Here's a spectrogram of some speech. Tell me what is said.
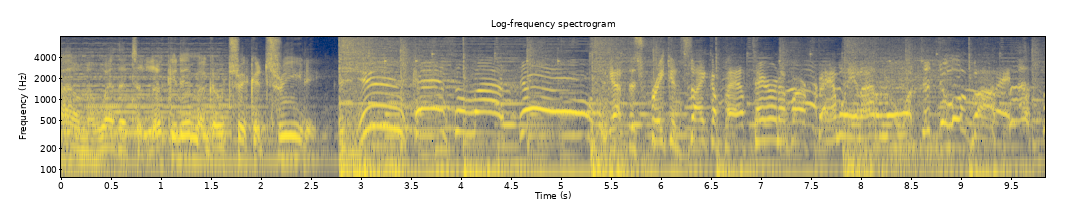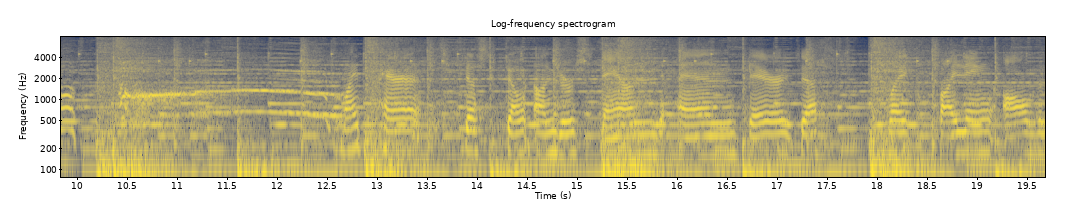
I don't know whether to look at him or go trick-or-treating. You got this freaking psychopath tearing up our family, and I don't know what to do about it. My parents just don't understand, and they're just like fighting all the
